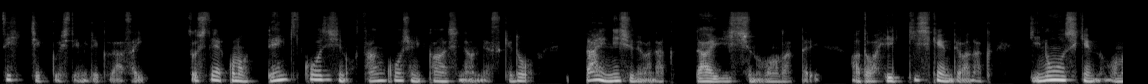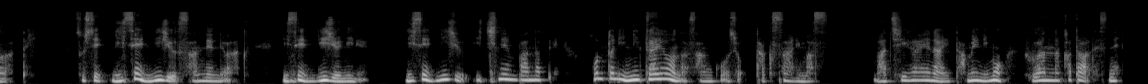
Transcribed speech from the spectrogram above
ぜひチェックしてみてください。そして、この電気工事士の参考書に関してなんですけど、第2種ではなく第1種のものだったり、あとは筆記試験ではなく技能試験のものだったり、そして2023年ではなく2022年、2021年版だって、本当に似たような参考書たくさんあります。間違えないためにも不安な方はですね、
